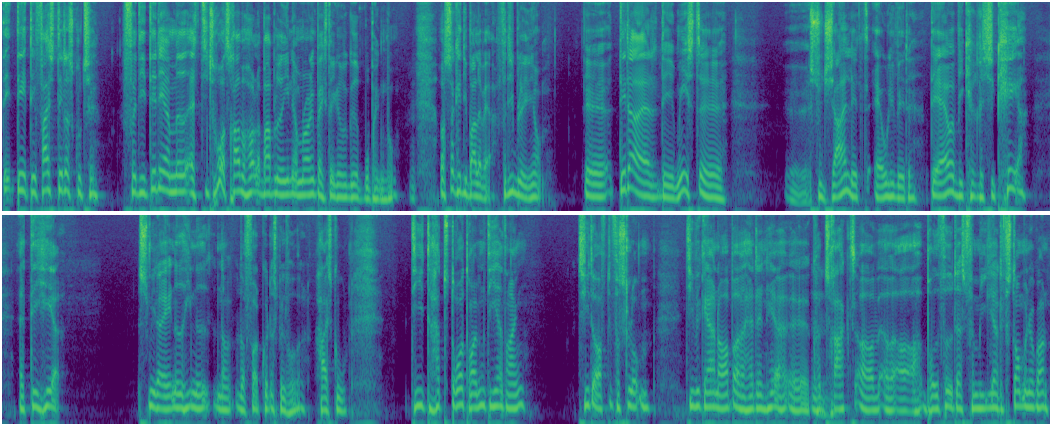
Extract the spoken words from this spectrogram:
Det, det, det er faktisk det, der skulle til. Fordi det der med, at de 32 hold er bare blevet enige om running backs, det ikke har givet at bruge penge på. Og så kan de bare lade være, for de bliver enige om. Øh, det, der er det mest, øh, øh, synes jeg, lidt ærgerligt ved det, det er jo, at vi kan risikere, at det her smitter af ned helt ned, når, når folk går ind og spiller fodbold. High school. De har store drømme, de her drenge. Tit og ofte for slummen. De vil gerne op og have den her øh, kontrakt og, og, og brødføde deres familier. Det forstår man jo godt.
